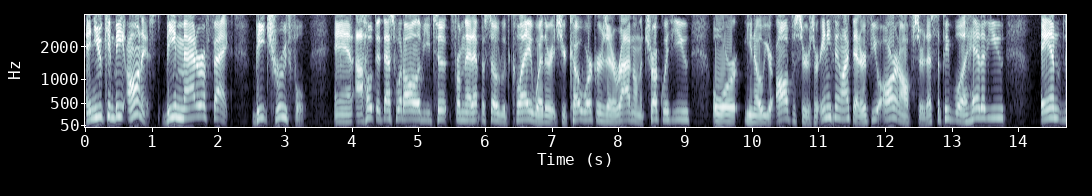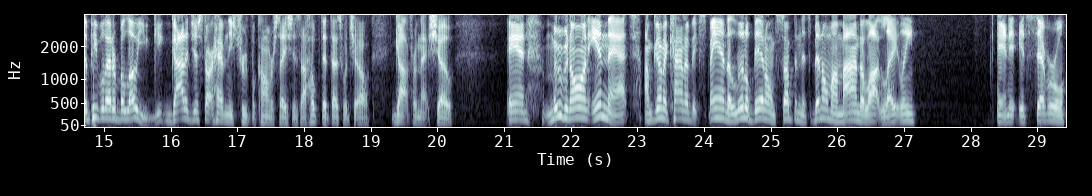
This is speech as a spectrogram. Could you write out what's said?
and you can be honest, be matter of fact, be truthful. And I hope that that's what all of you took from that episode with Clay, whether it's your coworkers that are riding on the truck with you, or you know your officers, or anything like that. Or if you are an officer, that's the people ahead of you and the people that are below you. You got to just start having these truthful conversations. I hope that that's what y'all got from that show. And moving on in that, I'm going to kind of expand a little bit on something that's been on my mind a lot lately. And it, it's several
